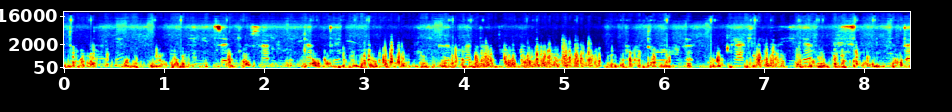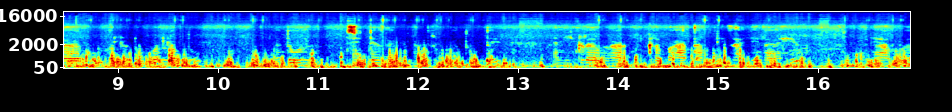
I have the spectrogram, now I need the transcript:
दोन आणि चवीनुसार मीठ टाकते. आणि इकडे बघा तांदूळ पण धुवून घातलेलं आहे त्यात. आता कुकरला टोपण लावतो. दोन शिट्या झाल्यानंतर भात होते आणि इकडं बघा इकडं भात आमटी झालेला आहे आणि आंबा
